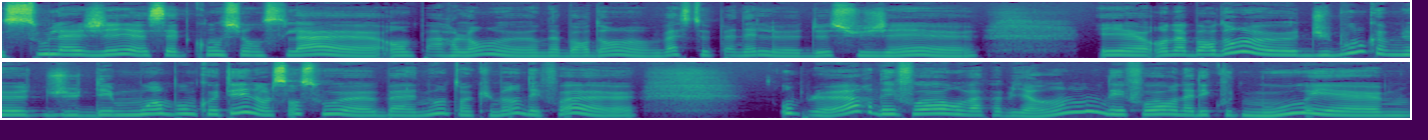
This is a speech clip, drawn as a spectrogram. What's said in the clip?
soulager cette conscience-là en parlant, en abordant un vaste panel de sujets et en abordant du bon comme du, des moins bons côtés, dans le sens où bah, nous, en tant qu'humains, des fois, on pleure, des fois on va pas bien, des fois on a des coups de mou et, euh,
